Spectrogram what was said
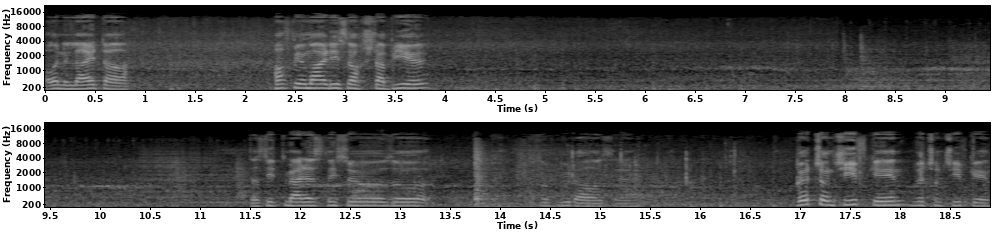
oh, eine Leiter. Hoffen wir mal, die ist noch stabil. Das sieht mir alles nicht so so so gut aus. Ey. Wird schon schief gehen, wird schon schief gehen.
